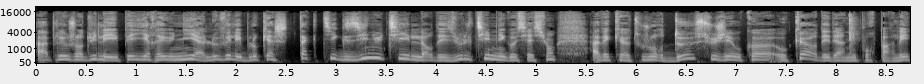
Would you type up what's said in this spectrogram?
a appelé aujourd'hui les pays réunis à lever les blocages tactiques inutiles lors des ultimes négociations avec euh, toujours deux sujets au cœur des derniers pour parler.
